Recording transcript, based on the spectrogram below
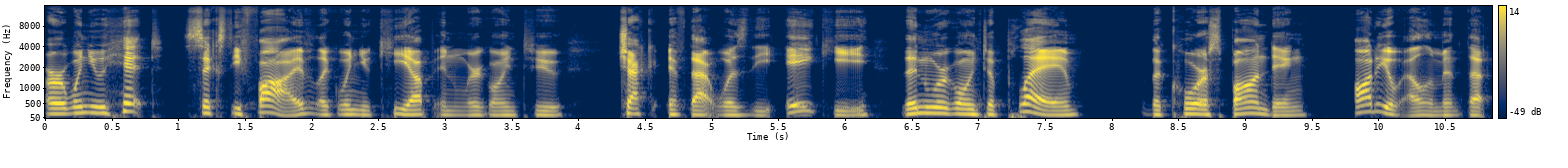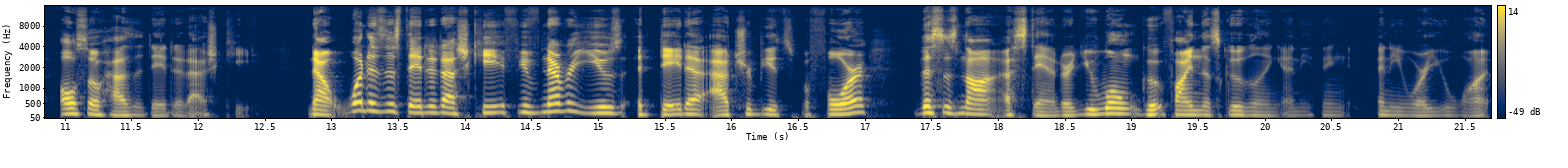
or when you hit 65, like when you key up and we're going to check if that was the A key, then we're going to play the corresponding audio element that also has a data dash key. Now, what is this data dash key? If you've never used a data attributes before, this is not a standard. You won't go find this Googling anything anywhere you want.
